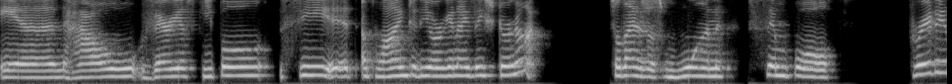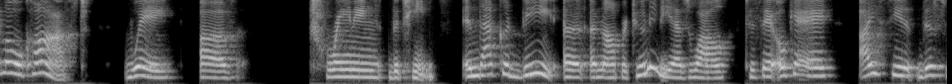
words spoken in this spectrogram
and how various people see it applying to the organization or not. So that is just one simple, pretty low cost way of training the team. And that could be a, an opportunity as well to say, okay, I see it this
